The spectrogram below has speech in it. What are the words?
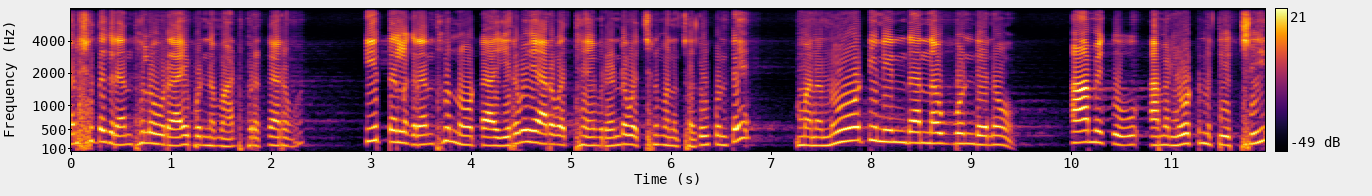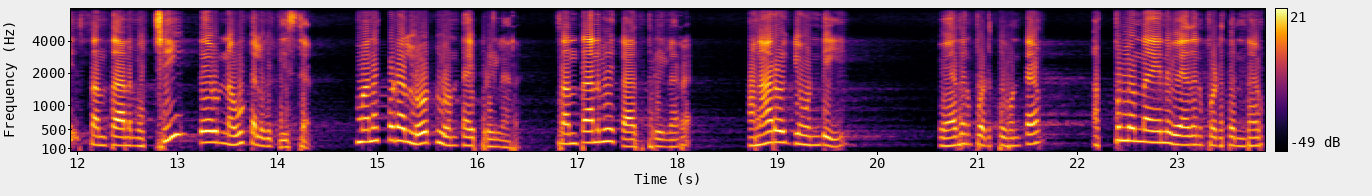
పరిశుద్ధ గ్రంథంలో వ్రాయబడిన మాట ప్రకారం కీర్తనల గ్రంథం నూట ఇరవై ఆరవ అధ్యాయం రెండవ వచ్చిన మనం చదువుకుంటే మన నోటి నిండా నవ్వుండెను. ఆమెకు ఆమె లోటును తీర్చి సంతానం ఇచ్చి దేవుడు నవ్వు కలుగు తీస్తాడు మనకు కూడా లోట్లు ఉంటాయి ప్రియులరా. సంతానమే కాదు ప్రియులరా. అనారోగ్యం ఉండి వేదన పడుతూ ఉంటాం. అప్పులు ఉన్నాయని వేదన పడుతుంటాం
